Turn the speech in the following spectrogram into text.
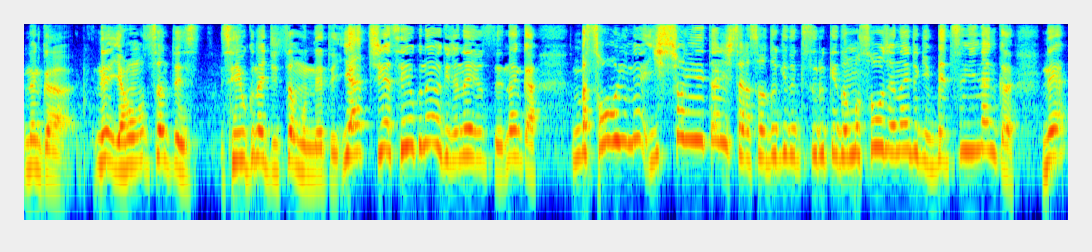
なんかね山本さんって性欲ないって言ってたもんねって。いや違う性欲ないわけじゃないよって。なんかまあそういうね一緒に寝たりしたらそれドキドキするけどもそうじゃない時別になんかね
